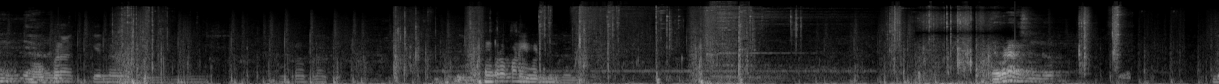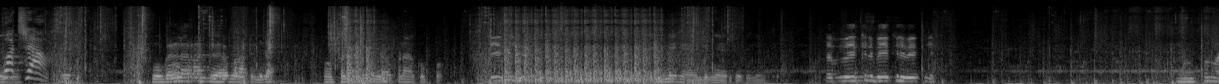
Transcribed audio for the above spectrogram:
ആക്കി ഡ്രോപ്പ് എവിടെ അടച്ചുണ്ട് മുകളിൽ ഓപ്പൺ ഓപ്പൺ ആക്കുപ്പോ ഇനി ക്യാമ്പിങ് ആയിരിക്കും ഇതിനകത്ത് ബേക്കിൽ ബേക്കിൽ ബേക്കിൽ നോക്കുന്ന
